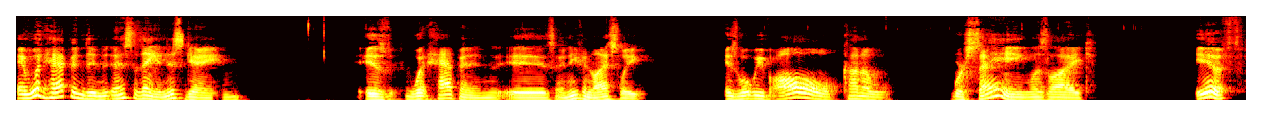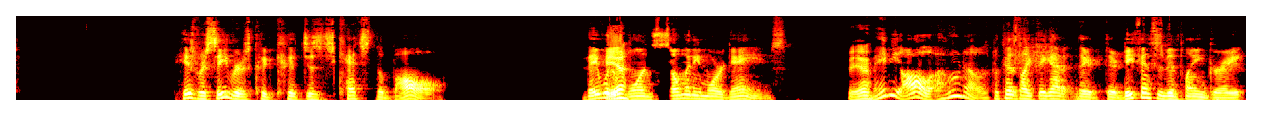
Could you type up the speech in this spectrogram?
and what happened, and that's the thing in this game, is what happened is, and even last week, is what we've all kind of were saying was like, if his receivers could could just catch the ball, they would have won so many more games. Yeah, maybe all. Who knows? Because like they got their their defense has been playing great.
